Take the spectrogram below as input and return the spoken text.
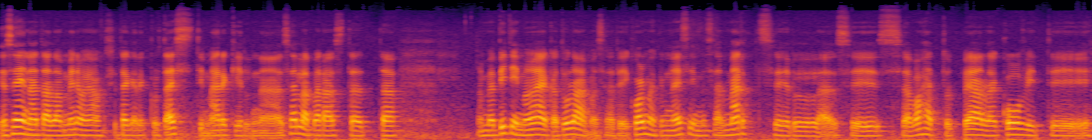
ja see nädal on minu jaoks ju tegelikult hästi märgiline sellepärast, et me pidime õega tulema, see oli kolmekümne esimesel märtsil, siis vahetult peale Covidi neid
